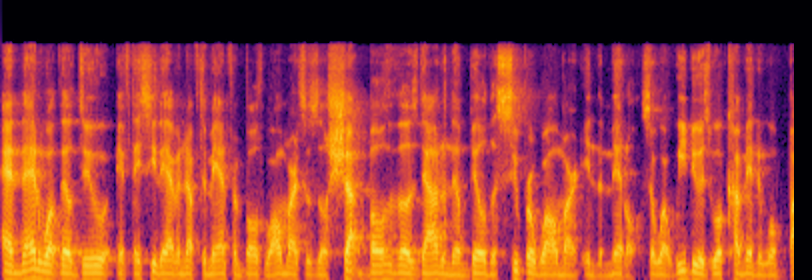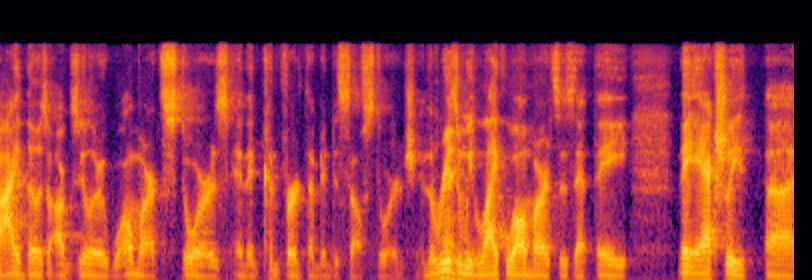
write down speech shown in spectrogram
And then what they'll do if they see they have enough demand from both Walmarts is they'll shut both of those down and they'll build a super Walmart in the middle. So what we do is we'll come in and we'll buy those auxiliary Walmart stores and then convert them into self storage. And the reason we like Walmarts is that they they actually uh,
